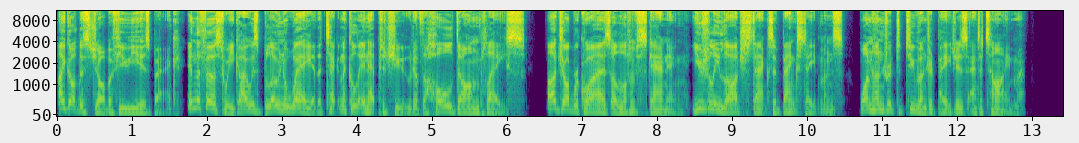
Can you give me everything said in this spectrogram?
I got this job a few years back. In the first week, I was blown away at the technical ineptitude of the whole darn place. Our job requires a lot of scanning, usually large stacks of bank statements, 100 to 200 pages at a time.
